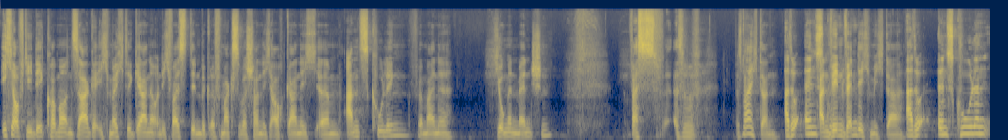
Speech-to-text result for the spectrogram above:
ich auf die Idee komme und sage, ich möchte gerne, und ich weiß, den Begriff magst du wahrscheinlich auch gar nicht, ähm, Unschooling für meine jungen Menschen. Was, also, was mache ich dann? Also An wen wende ich mich da? Also unschoolen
